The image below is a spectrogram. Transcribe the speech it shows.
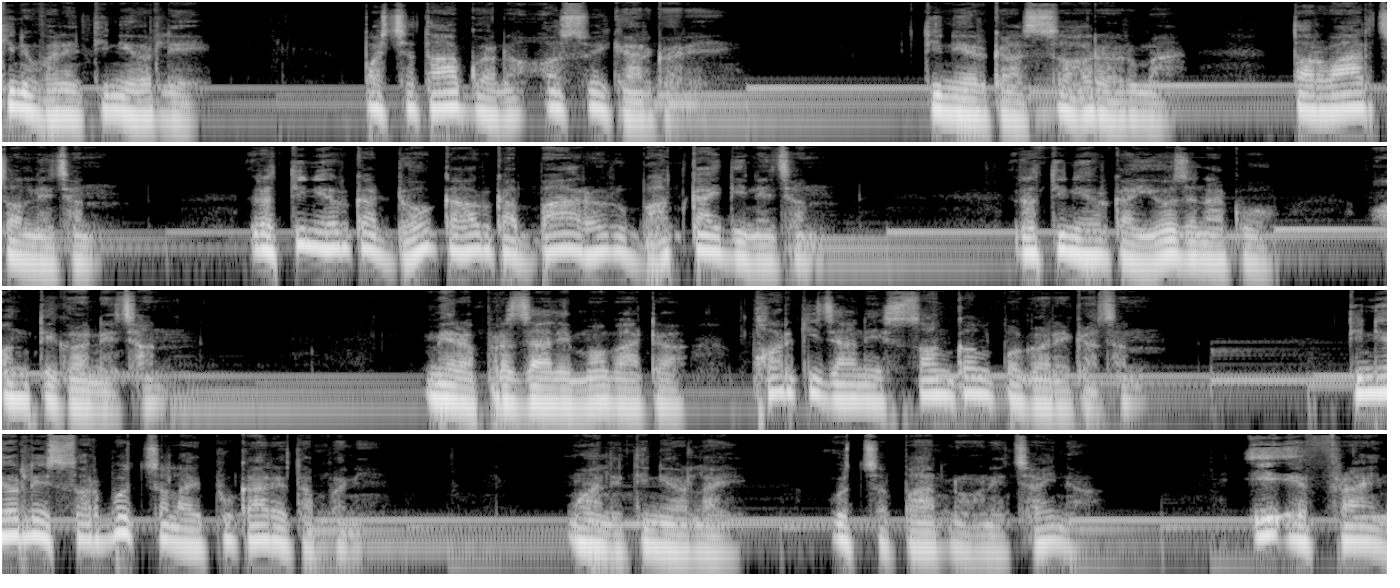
किनभने तिनीहरूले पश्चाताप गर्न अस्वीकार गरे। तिनीहरूका सहरहरूमा तरवार चल्नेछन् र तिनीहरूका ढोकाहरूका बारहरू भत्काइदिनेछन् र तिनीहरूका योजनाको अन्त्य गर्नेछन्। मेरा प्रजाले मबाट फर्किजाने सङ्कल्प गरेका छन्। तिनीहरूले सर्वोच्चलाई पुकारे तापनि उहाँले तिनीहरूलाई उच्च पार्नुहुने छैन। ए एफ्राइम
